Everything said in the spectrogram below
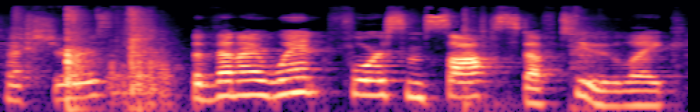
textures. But then I went for some soft stuff too, like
